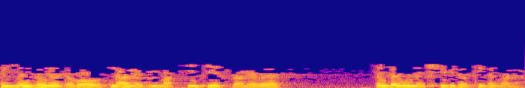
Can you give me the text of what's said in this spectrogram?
ဒီရိုင်းဆုံးတဲ့သဘောကိုနားလည်ပြီးမှရည်ကြီးဆိုတာလည်းပဲရိုင်းဆုံးမှုနဲ့ရှိပြီးတော့သိနိုင်ပါလား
